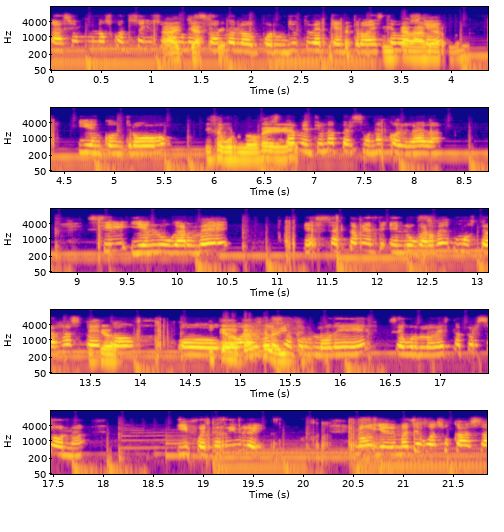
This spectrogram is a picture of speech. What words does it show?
hace unos cuantos años hubo un escándalo por un youtuber que entró a este bosque y encontró y se burló de justamente una persona colgada. Sí, y en lugar de exactamente, en lugar de mostrar respeto o, algo se burló de él, se burló de esta persona y fue terrible. No, y además llegó a su casa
